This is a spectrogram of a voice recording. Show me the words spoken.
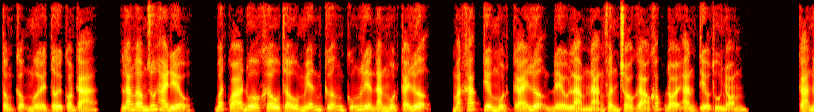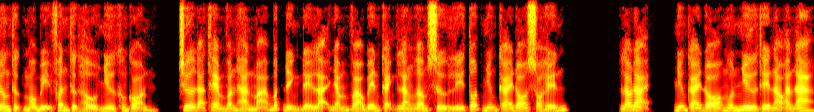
Tổng cộng 10 tới con cá, lăng âm rút hai điều, bất quá đua khâu thấu miễn cưỡng cũng liền ăn một cái lượng, mặt khác kia một cái lượng đều làm nàng phân cho gào khóc đòi ăn tiểu thú nhóm. Cá nướng thực mau bị phân thực hầu như không còn, chưa đã thèm văn hàn mã bất đình để lại nhắm vào bên cạnh lăng âm xử lý tốt những cái đó so hến. Lão đại, những cái đó muốn như thế nào ăn a?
